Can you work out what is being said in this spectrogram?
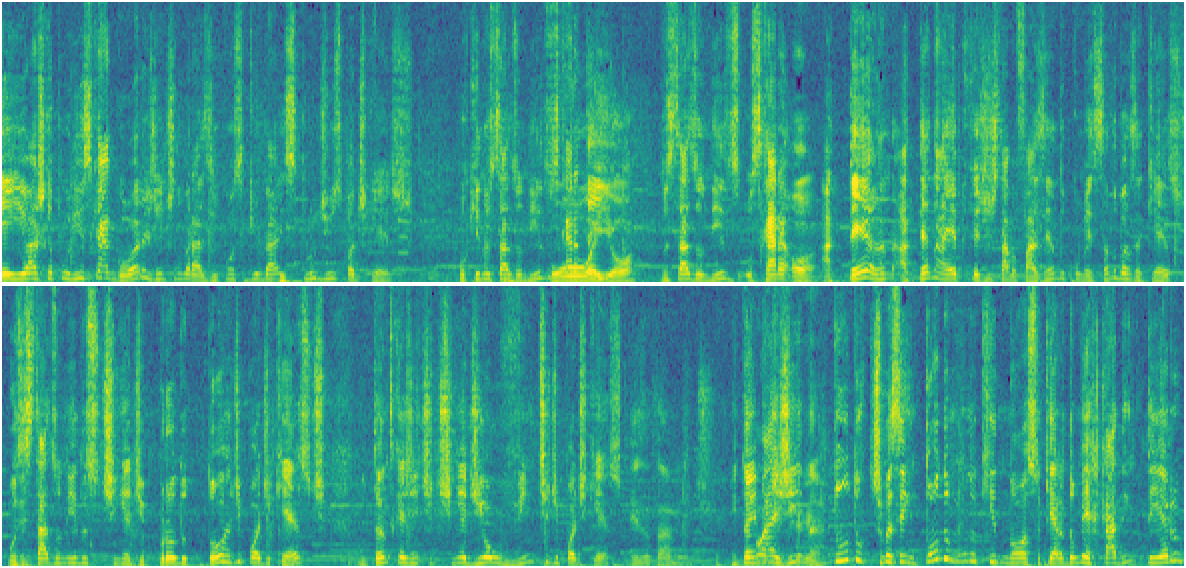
aí eu acho que é por isso que agora a gente no Brasil conseguiu dar, explodir os podcasts. Porque nos Estados Unidos os caras têm. aí, ó. Nos Estados Unidos, os caras, ó, até, até na época que a gente tava fazendo, começando o BanzaCast, os Estados Unidos tinha de produtor de podcast o tanto que a gente tinha de ouvinte de podcast. Exatamente. Então Pode imagina, crer. tudo, tipo assim, todo mundo que nosso, que era do mercado inteiro,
